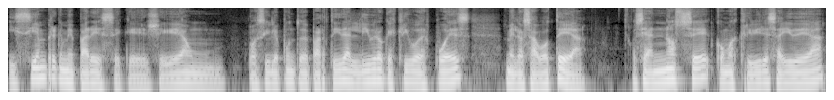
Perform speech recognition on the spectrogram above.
y siempre que me parece que llegué a un posible punto de partida, el libro que escribo después me lo sabotea. O sea, no sé cómo escribir esa idea,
